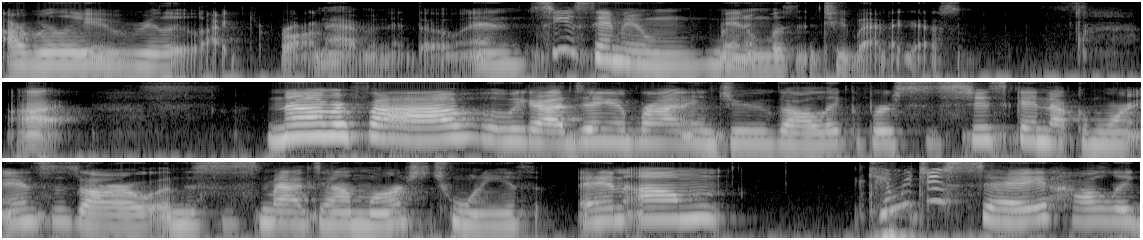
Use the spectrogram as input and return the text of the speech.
I really, really liked Braun having it though, and seeing Sami winning wasn't too bad, I guess. All right. Number five, we got Daniel Bryan and Drew Gulak versus Shinsuke Nakamura and Cesaro, and this is SmackDown March 20th. And um, can we just say how like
